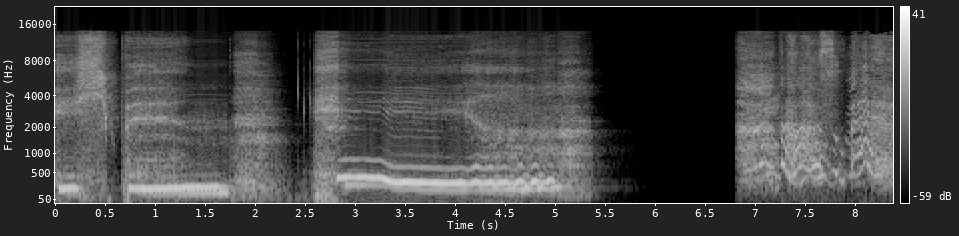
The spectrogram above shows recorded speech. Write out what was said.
Ich bin hier. Das will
